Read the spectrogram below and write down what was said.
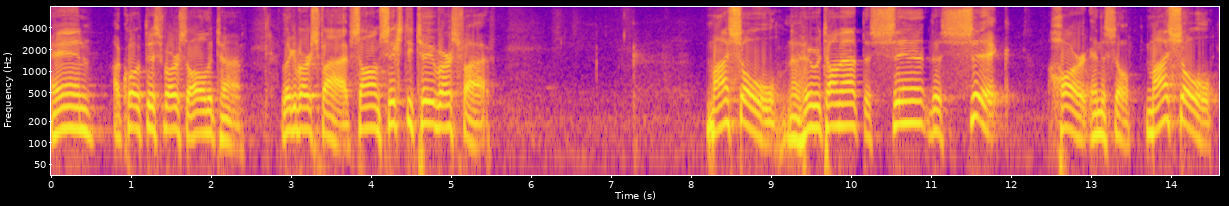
And I quote this verse all the time. Look at verse 5. Psalm 62, verse 5. My soul, now who are we talking about? The, sin, the sick heart and the soul. My soul,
